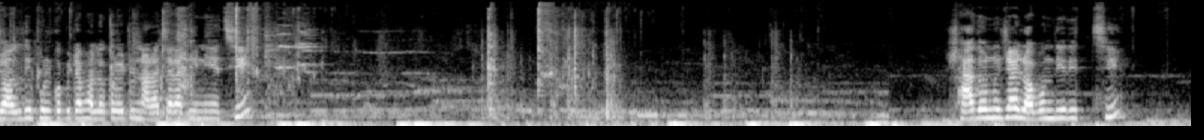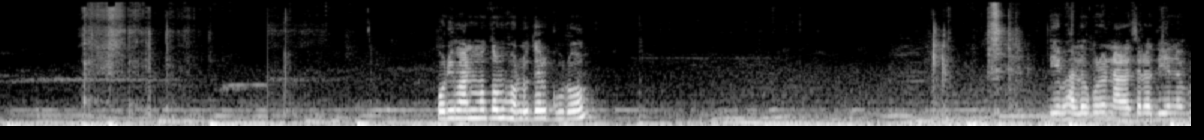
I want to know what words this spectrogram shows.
জল দিয়ে ফুলকপিটা ভালো করে একটু নাড়াচাড়া দিয়ে নিয়েছি। স্বাদ অনুযায়ী লবণ দিয়ে দিচ্ছি। পরিমাণ মতন হলুদের গুঁড়ো দিয়ে ভালো করে নাড়াচাড়া দিয়ে নেব।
